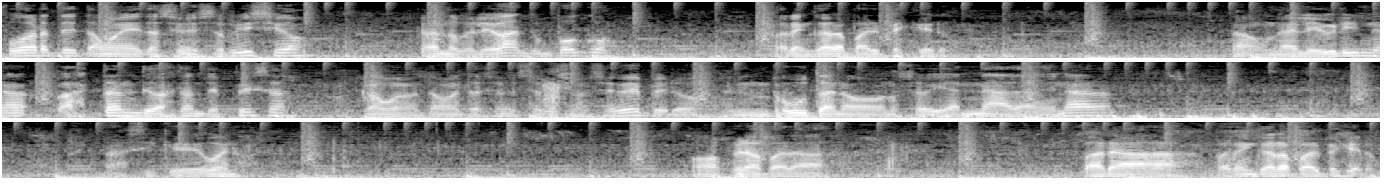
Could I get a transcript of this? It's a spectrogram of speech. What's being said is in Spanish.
fuerte, estamos en estación de servicio, esperando que levante un poco para encarar para el pesquero. una neblina bastante, bastante espesa. Acá bueno, estamos en estación de servicio no se ve, pero en ruta no, no se veía nada de nada. Así que bueno, vamos a esperar para para, para encarar para el pejero.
